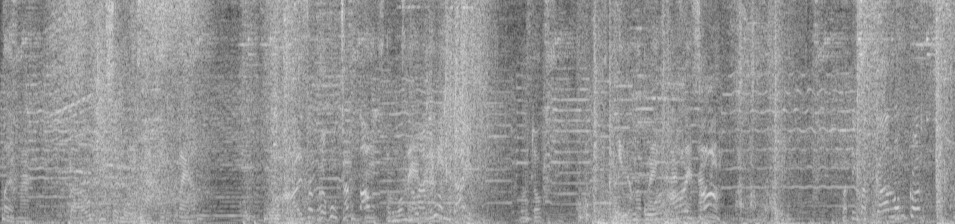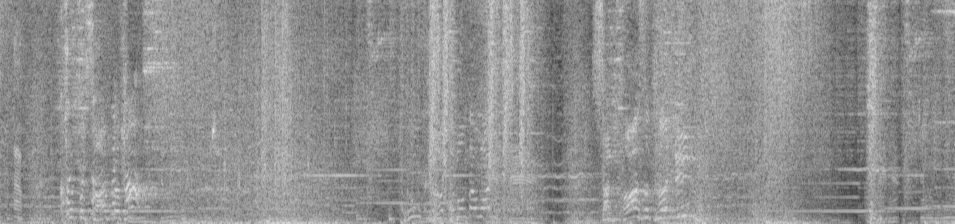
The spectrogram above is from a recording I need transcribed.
เขาเปิดมาเต๋าพิสมุนสาธิตเข้าไปครับตายซะเถอะพวกฉันต่ำรวมพลังร่วมใจโมจกสกิลเข้าไปห้าแสนสามปฏิบัติการล้มกรดตับโคตรสารประทับรุ่งขาวทะลวงตะวัน สัตว์ฟ้าสถานดินไปแล้วจังหวะนี้ยังไง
